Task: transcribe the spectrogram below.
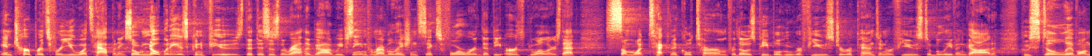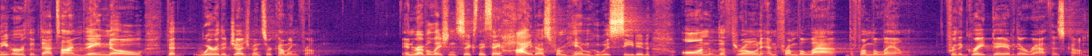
interprets for you what's happening. So nobody is confused that this is the wrath of God. We've seen from Revelation 6 forward that the earth dwellers, that somewhat technical term for those people who refuse to repent and refuse to believe in God, who still live on the earth at that time, they know that where the judgments are coming from. In Revelation 6, they say, Hide us from him who is seated on the throne and from the, la- from the Lamb, for the great day of their wrath has come.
